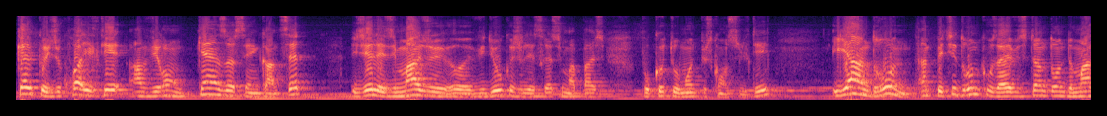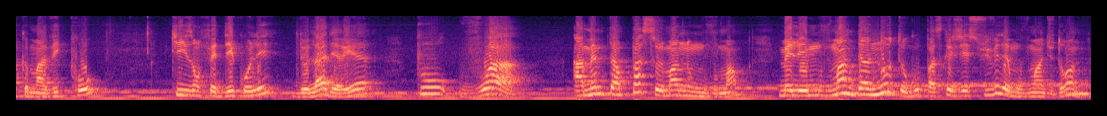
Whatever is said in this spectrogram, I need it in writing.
quelques, je crois, il était environ 15h57 j'ai les images euh, vidéo que je laisserai sur ma page pour que tout le monde puisse consulter. Il y a un drone, un petit drone que vous avez vu, c'est un drone de marque Mavic Pro qu'ils ont fait décoller de là derrière pour voir en même temps pas seulement nos mouvements, mais les mouvements d'un autre groupe parce que j'ai suivi les mouvements du drone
